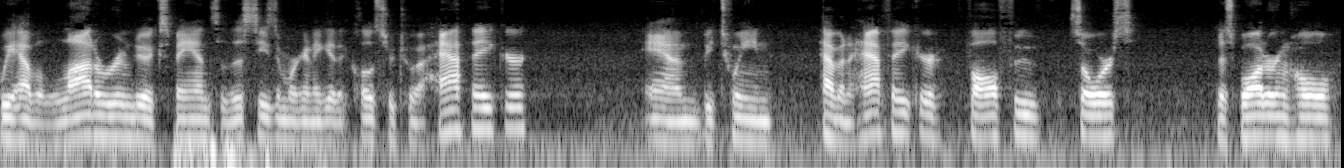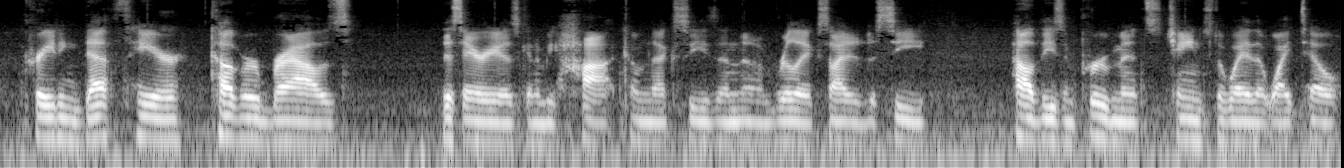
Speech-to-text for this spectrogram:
We have a lot of room to expand. So this season we're going to get it closer to a half acre. And between having a half acre fall food source, this watering hole, creating depth here, cover, browse. This area is going to be hot come next season, and I'm really excited to see how these improvements change the way that whitetail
